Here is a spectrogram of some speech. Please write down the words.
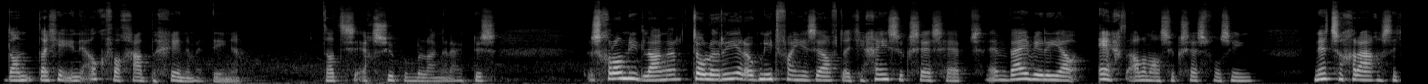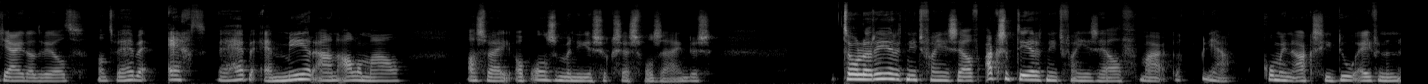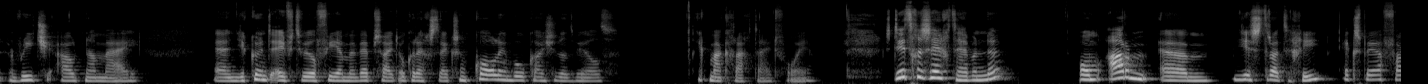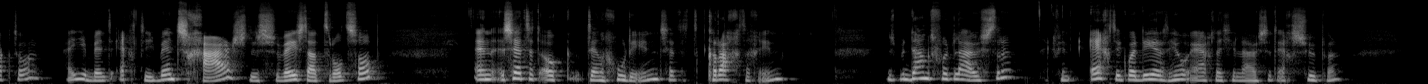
dan dat je in elk geval gaat beginnen met dingen. Dat is echt super belangrijk. Dus schroom niet langer. Tolereer ook niet van jezelf dat je geen succes hebt. En wij willen jou echt allemaal succesvol zien. Net zo graag als dat jij dat wilt. Want we hebben echt, we hebben er meer aan allemaal als wij op onze manier succesvol zijn. Dus tolereer het niet van jezelf, accepteer het niet van jezelf, maar ja, kom in actie, doe even een reach out naar mij. En je kunt eventueel via mijn website ook rechtstreeks een call inboeken als je dat wilt. Ik maak graag tijd voor je. Dus dit gezegd hebbende, omarm ehm, je strategie, expert factor. je bent echt, je bent schaars, dus wees daar trots op. En zet het ook ten goede in, zet het krachtig in. Dus bedankt voor het luisteren. Ik vind echt, ik waardeer het heel erg dat je luistert, echt super.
